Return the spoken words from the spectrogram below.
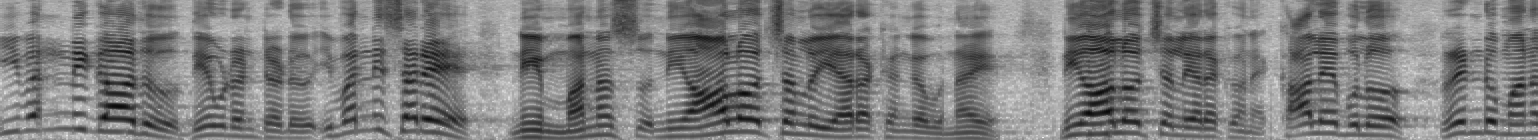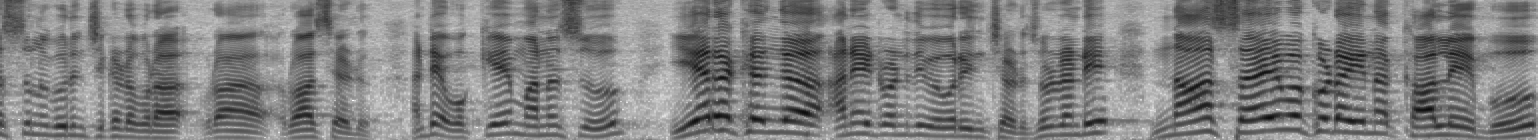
ఇవన్నీ కాదు దేవుడు అంటాడు. ఇవన్నీ సరే నీ మనస్సు నీ ఆలోచనలు ఏ రకంగా ఉన్నాయి? నీ ఆలోచనలు ఏ రకమైన? కాలేబులో రెండు మనస్సుల గురించి ఇక్కడ వ్రా రాశాడు అంటే ఒకే మనసు ఏ రకంగా అనేటువంటిది వివరించాడు. చూడండి నా సేవకుడైన కాలేబు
